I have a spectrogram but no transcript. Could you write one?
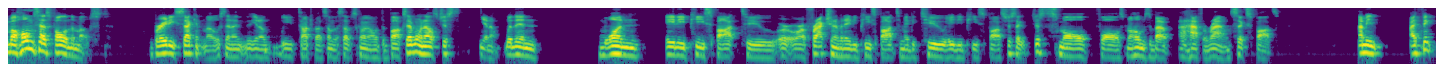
Mahomes has fallen the most. Brady second most, and I, you know we talked about some of the stuff that's going on with the Bucs. Everyone else just you know within one ADP spot to or, or a fraction of an ADP spot to maybe two ADP spots, just like just small falls. Mahomes about a half a round, six spots. I mean, I think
